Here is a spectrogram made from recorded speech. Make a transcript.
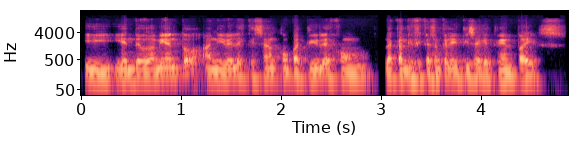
y, y, endeudamiento a niveles que sean compatibles con la calificación crediticia que tiene el país.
